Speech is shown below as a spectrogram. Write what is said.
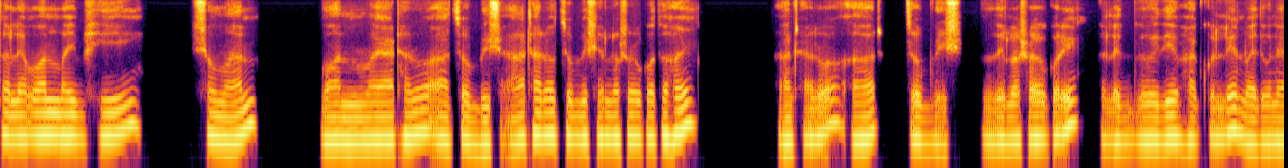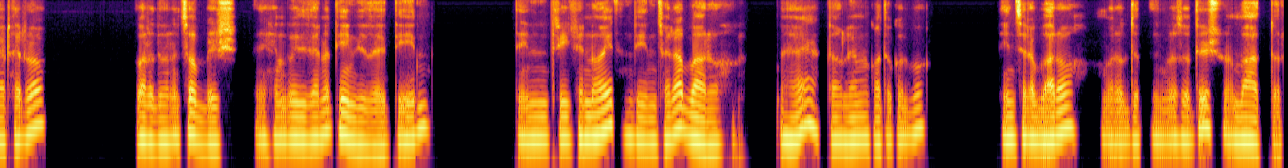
তাহলে ওয়ান বাই ভি সমান ওয়ান বাই আঠারো আর চব্বিশ। আঠারো চব্বিশের লসর কত হয়? আঠারো আর চব্বিশ। যদি লসাগু করি, তাহলে দুই দিয়ে ভাগ করলে নয় দুগুণে আঠারো, বারো দুগুণে চব্বিশ। এখানে দুই দিয়ে না, তিন দিয়ে যায়। তিন তিন ত্রিকে নয়, তিন ছাড়া বারো। হ্যাঁ তাহলে আমরা কত করব? তিন ছাড়া বারো বারো তিন বারো চৌত্রিশ, বাহাত্তর।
